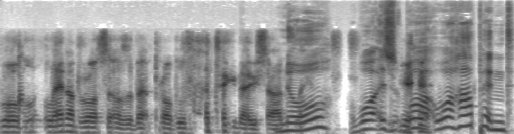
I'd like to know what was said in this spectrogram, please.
Well, Leonard Rossiter's a bit problematic now, sadly. No, what is Yeah. what? What happened?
